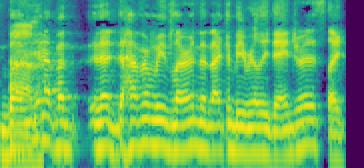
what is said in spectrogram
But Um, yeah, but that, haven't we learned that that can be really dangerous? Like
